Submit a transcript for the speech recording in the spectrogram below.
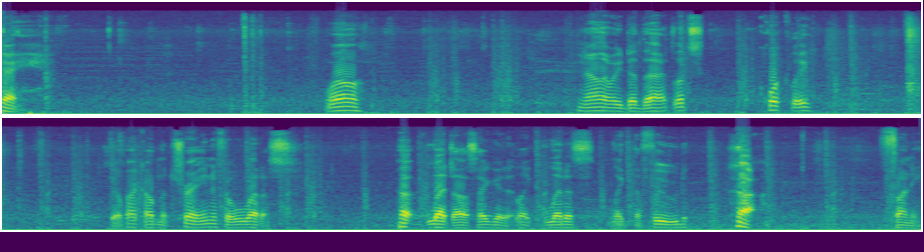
Okay. Well, now that we did that, let's quickly go back on the train if it will let us. let us, I get it, like lettuce, like the food. Ha! Funny.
